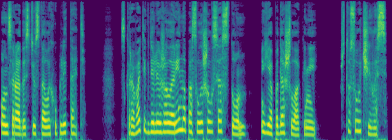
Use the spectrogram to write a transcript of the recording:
Он с радостью стал их уплетать. С кровати, где лежала Рина, послышался стон. Я подошла к ней. Что случилось?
